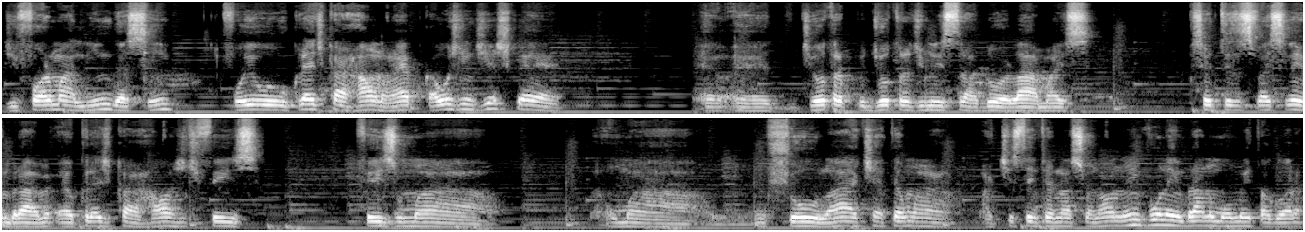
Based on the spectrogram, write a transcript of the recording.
de forma linda, assim, foi o Credit Car Hall na época, hoje em dia acho que é é, é, de, outra, de outro administrador lá, mas com certeza você vai se lembrar. É o Credit Car Hall, a gente fez, fez uma, uma, um show lá, tinha até uma artista internacional, nem vou lembrar no momento agora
